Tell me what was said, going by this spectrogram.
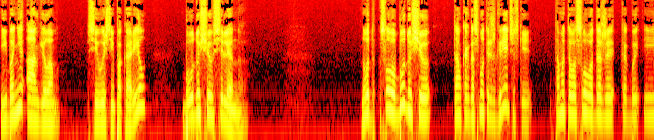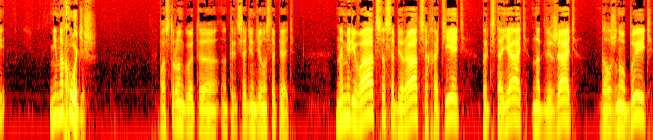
ибо не ангелом Всевышний покорил будущую Вселенную. Ну вот слово «будущее», там, когда смотришь греческий, там этого слова даже как бы и не находишь. По стронгу это 31.95. Намереваться, собираться, хотеть, предстоять, надлежать, должно быть.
